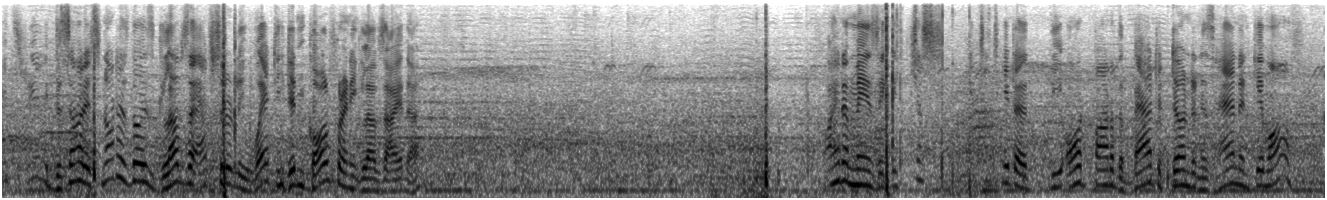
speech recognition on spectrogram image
It's really bizarre. It's not as though his gloves are absolutely wet. He didn't call for any gloves either. Quite amazing. It just, it just hit a, the odd part of the bat. It turned in his hand and came off.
